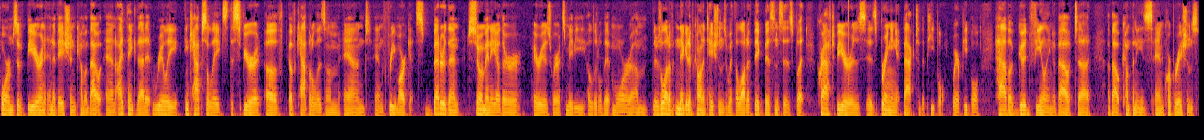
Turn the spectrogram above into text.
forms of beer and innovation come about. And I think that it really encapsulates the spirit of, of capitalism and, and free markets better than so many other areas where it's maybe a little bit more um, there's a lot of negative connotations with a lot of big businesses but craft beer is is bringing it back to the people where people have a good feeling about uh, about companies and corporations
